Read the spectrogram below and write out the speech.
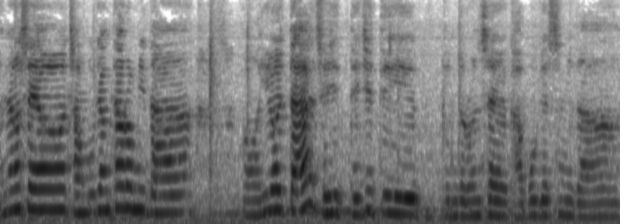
안녕하세요. 장부경 타로입니다. 어, 2월달 돼지, 돼지띠 분들 운세 가보겠습니다.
